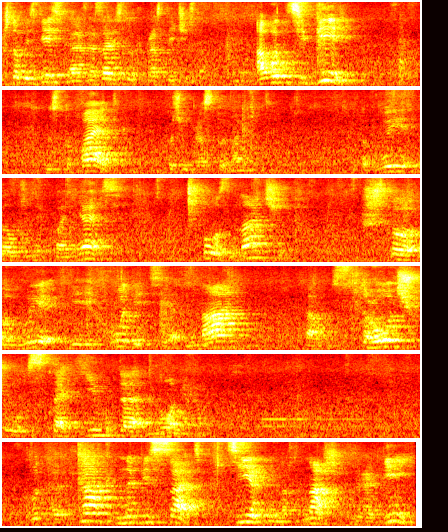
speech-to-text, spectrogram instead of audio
и чтобы здесь оказались только простые числа. А вот теперь наступает очень простой момент. Вы должны понять, что значит, что вы переходите на там, строчку с таким-то номером. Вот э, как написать в терминах наших дробей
